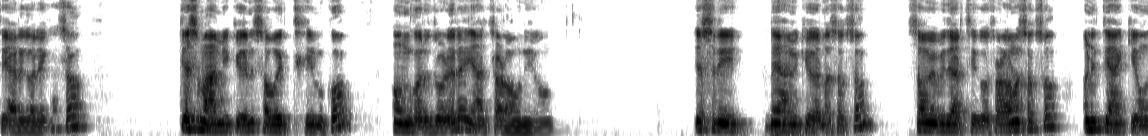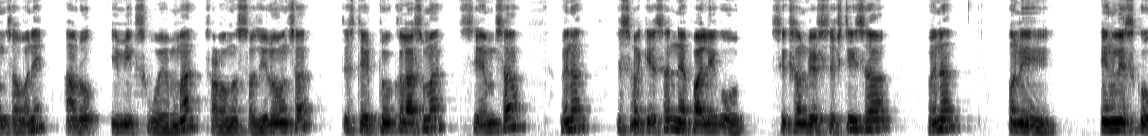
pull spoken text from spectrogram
तयार गरेका छौँ त्यसमा हामी के गर्ने? सबै थिमको अङ्कहरू जोडेर यहाँ चढाउने हो। यसरी नै हामी के गर्न सक्छौँ? सबै विद्यार्थीको चढाउन सक्छौँ अनि त्यहाँ के हुन्छ भने हाम्रो इमिक्स वेबमा चढाउन सजिलो हुन्छ। त्यस्तै टु क्लासमा सेम छ होइन? यसमा के छ? नेपालीको सिक्स हन्ड्रेड सिक्सटी छ होइन? अनि इङ्ग्लिसको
